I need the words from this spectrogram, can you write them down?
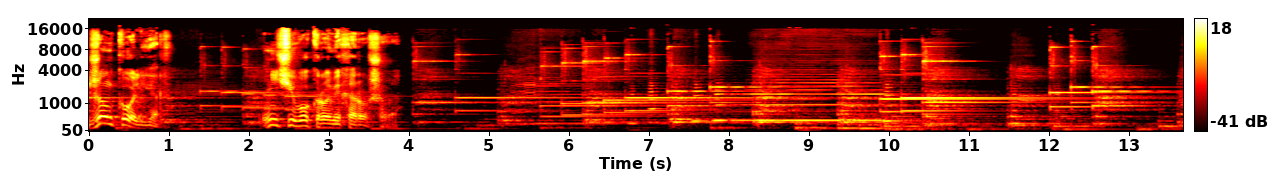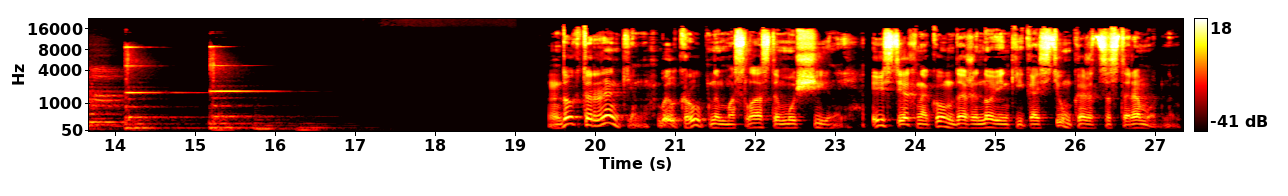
Джон Кольер. Ничего, кроме хорошего. Доктор Ренкин был крупным масластым мужчиной, из тех, на ком даже новенький костюм кажется старомодным.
